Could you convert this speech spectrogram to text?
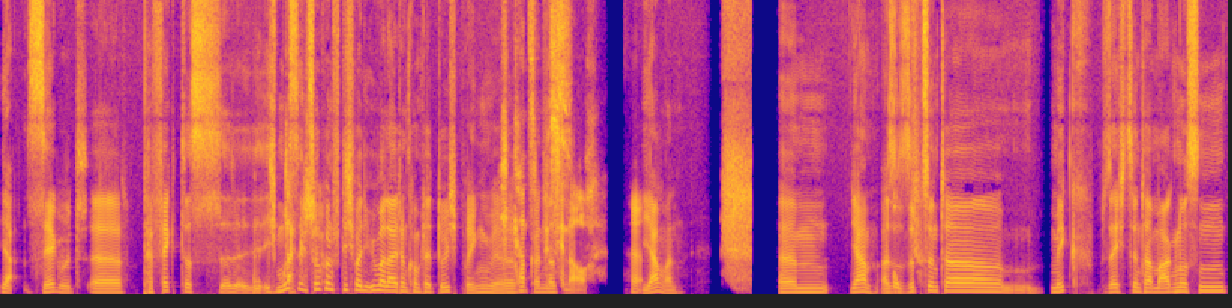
Ja, sehr gut. Äh, perfekt. Das, äh, ich muss Dankeschön. in Zukunft nicht mal die Überleitung komplett durchbringen. Wir ich kann ein bisschen das, auch. Ja, ja Mann. Ähm, ja, also Ups. 17. Mick, 16. Magnussen,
